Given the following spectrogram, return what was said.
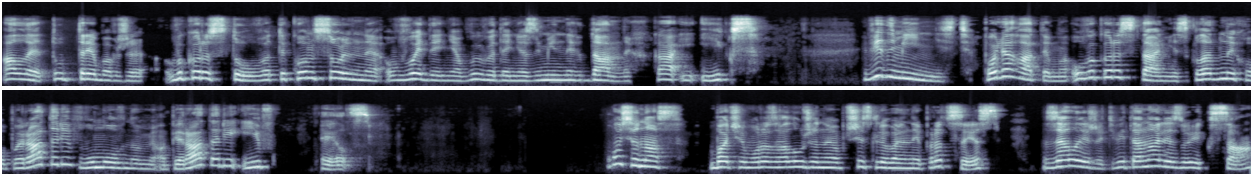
Але тут треба вже використовувати консольне введення виведення змінних даних K і X. Відмінність полягатиме у використанні складних операторів в умовному операторі if else. Ось у нас бачимо розгалужений обчислювальний процес, залежить від аналізу ікса.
